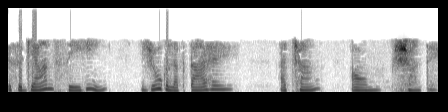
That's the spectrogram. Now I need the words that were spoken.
इस ज्ञान से ही योग लगता है। अच्छा ओम, शांति।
